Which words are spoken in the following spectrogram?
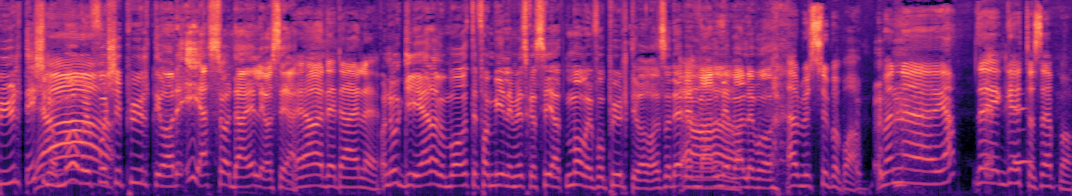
pult. Ikke noe Mario får ikke pult i år. Det er så deilig å se. Ja, det er deilig. Og nå gleder vi bare til familien min skal si at Mario får pult i år. Så det er veldig, veldig bra. Det blir superbra. Men eh, ja, det er gøy å se på.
